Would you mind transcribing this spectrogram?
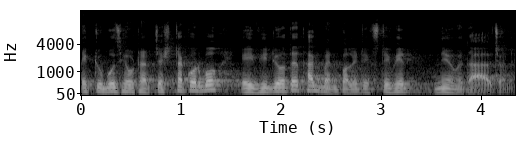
একটু বুঝে ওঠার চেষ্টা করব। এই ভিডিওতে থাকবেন পলিটিক্স টিভির নিয়মিত আয়োজনে।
